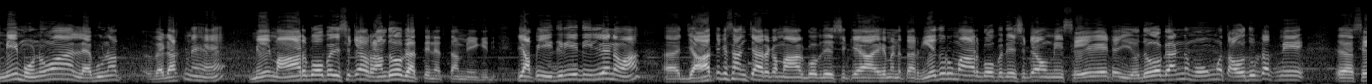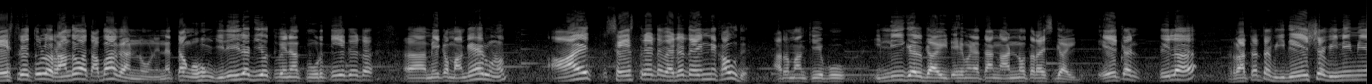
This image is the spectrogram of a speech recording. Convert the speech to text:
මේ මොනවා ලැබුණත් වැඩක් නැහැ මේ මාර්ගෝපදේශකයා රඳව ගත්තේ නැත්තම් මේකෙදි. ඉතින් අපි ඉදිරියේදී ඉල්ලනවා ජාතික සංචාරක මාර්ගෝපදේශකයා එහෙම නැත්නම් රියදුරු මාර්ගෝපදේශකයා මේ සේවයට යොදව ගන්න මොවුන්ව තවදුරටත් මේ ශාස්ත්‍රය තුල රඳව තබා ගන්න ඕනේ. නැත්තම් ඔහුන් ගිලිහිලා ගියොත් වෙනත් වෘත්තියකට මේක මගහැරුණොත් ආයෙත් ශාස්ත්‍රයට වැඩට එන්නේ කවුද? අර මං කියපු ඉල්ලීගල් ගයිඩ් එහෙම නැත්නම් අන්ඔතරයිස් ගයිඩ්. ඒක තිල රටට විදේශ විනිමය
